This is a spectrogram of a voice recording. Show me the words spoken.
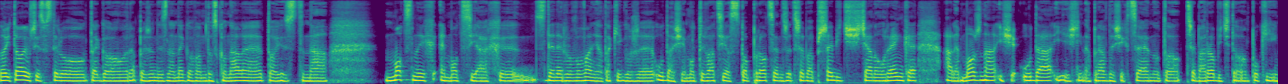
No i to już jest w stylu tego raperzyny znanego wam doskonale. To jest na mocnych emocjach, y, zdenerwowania takiego, że uda się, motywacja 100%, że trzeba przebić ścianą rękę, ale można i się uda i jeśli naprawdę się chce, no to trzeba robić to, póki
